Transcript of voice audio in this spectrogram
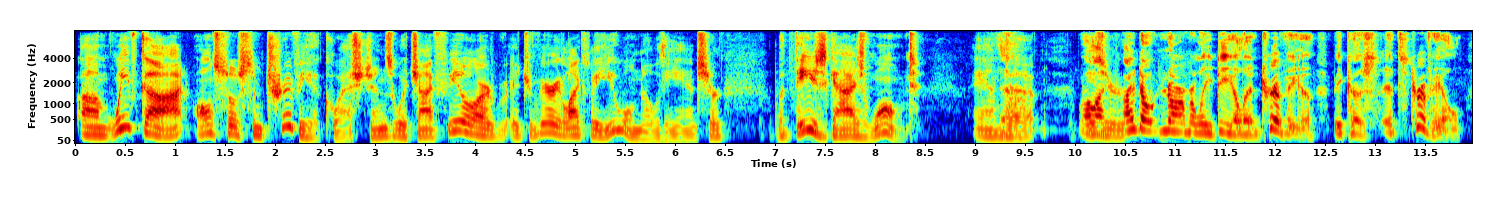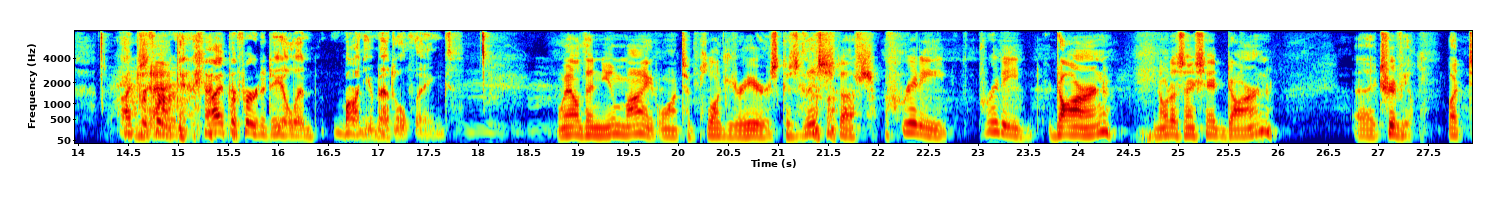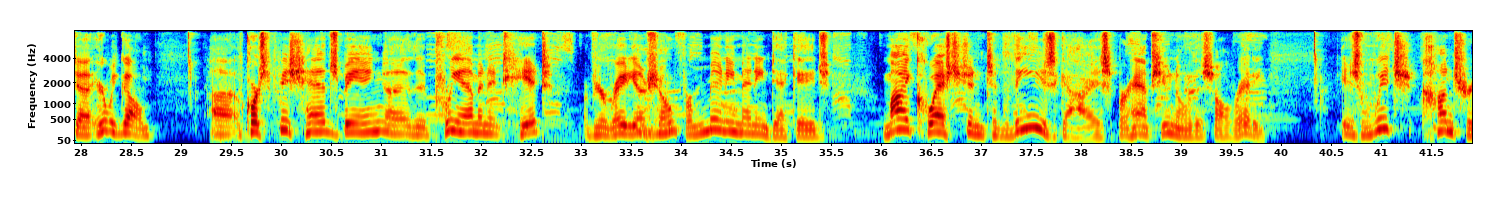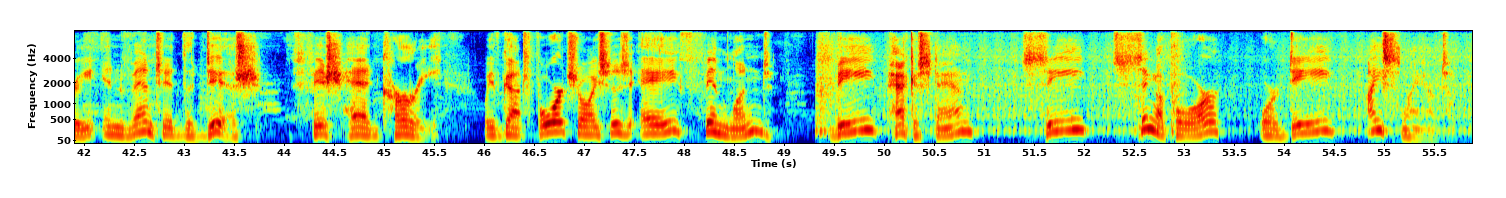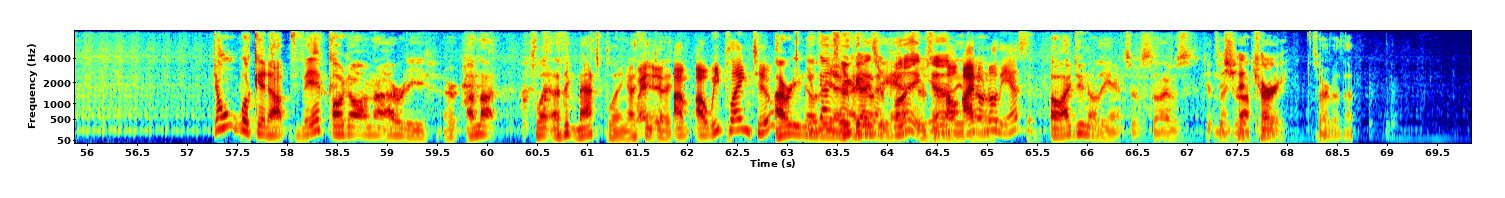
Um, we've got also some trivia questions, which I feel are it's very likely you will know the answer, but these guys won't. And uh, Well, I, are, I don't normally deal in trivia because it's trivial. I prefer I prefer to deal in monumental things. well, then you might want to plug your ears because this stuff's pretty, pretty darn. Notice I said darn. Uh, trivial, But uh, here we go. Uh, of course, Fish Heads being uh, the preeminent hit of your radio show for many, many decades. My question to these guys, perhaps you know this already, is which country invented the dish fish head curry? We've got four choices A, Finland, B, Pakistan, C, Singapore, or D, Iceland. Don't look it up, Vic. Oh no, I'm not. I already. Er, I'm not. Play, I think Matt's playing. I Wait, think I. um, are we playing too? I already know You guys an- are- You guys the are playing, answers yeah. already, Oh, I don't know the answer. Oh, I do know the answer. so I was getting Fish my head drops curry. ready. Sorry about that.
